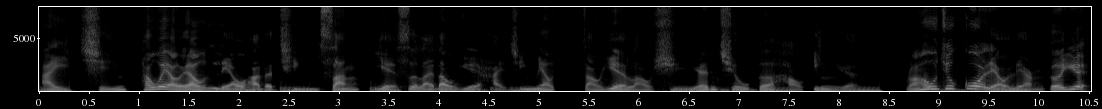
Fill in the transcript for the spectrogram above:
爱情，她为了要聊她的情伤，也是来到月海清庙找月老许愿，求个好姻缘。然后就过了两个月。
